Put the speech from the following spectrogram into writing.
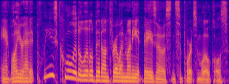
and while you're at it, please cool it a little bit on throwing money at Bezos and support some locals.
